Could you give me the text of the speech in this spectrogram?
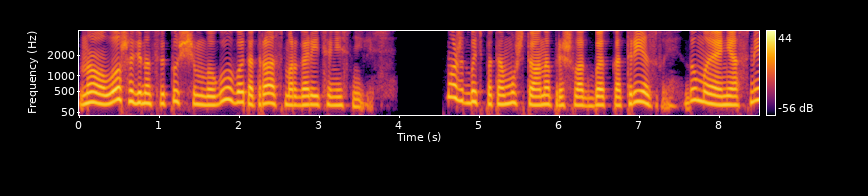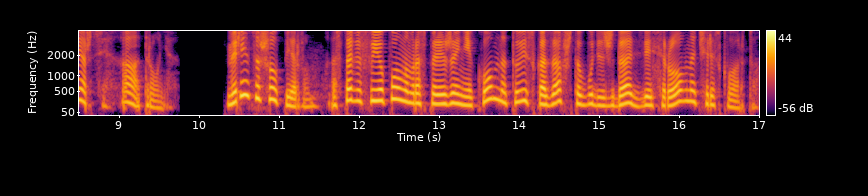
но лошади на цветущем лугу в этот раз Маргарите не снились. Может быть, потому что она пришла к Бекка трезвой, думая не о смерти, а о троне. Мериц ушел первым, оставив в ее полном распоряжении комнату и сказав, что будет ждать здесь ровно через кварту.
